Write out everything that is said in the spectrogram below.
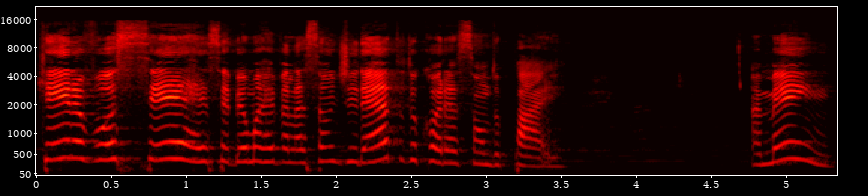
Queira você receber uma revelação direto do coração do Pai. Amém?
